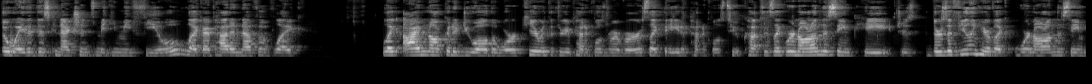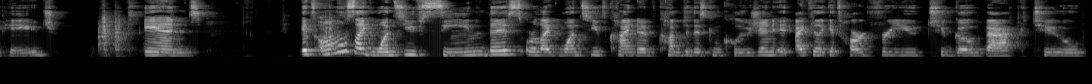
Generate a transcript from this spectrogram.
the way that this connection is making me feel like i've had enough of like like i'm not going to do all the work here with the three of pentacles in reverse like the eight of pentacles two cups. It's like we're not on the same page. There's a feeling here of like we're not on the same page. And it's almost like once you've seen this or like once you've kind of come to this conclusion, it, I feel like it's hard for you to go back to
